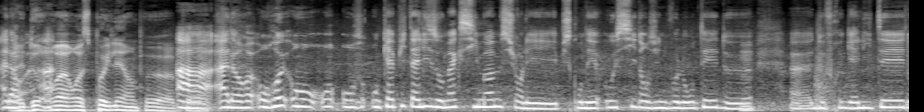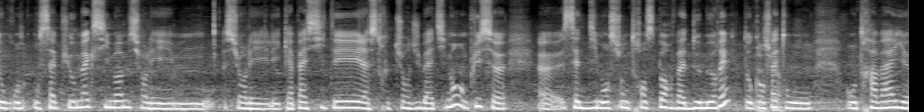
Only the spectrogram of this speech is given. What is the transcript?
Alors, on, va, spoiler un peu. Ah, alors, on, capitalise au maximum sur les. Puisqu'on est aussi dans une volonté de, mm. euh, de frugalité, donc on, s'appuie au maximum sur, les, sur les, capacités, la structure du bâtiment. En plus, euh, euh, cette dimension de transport va demeurer. Donc, en fait, on, travaille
